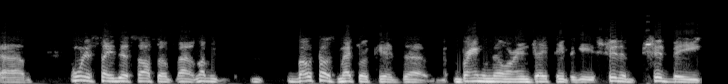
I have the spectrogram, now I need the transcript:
Um, I want to say this also. Uh, let me. Both those Metro kids, Brandon Miller and JP Pegues, should have should be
